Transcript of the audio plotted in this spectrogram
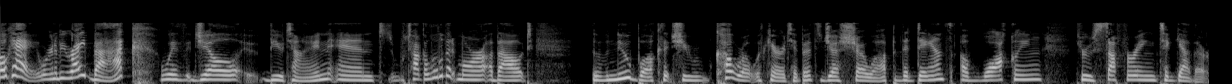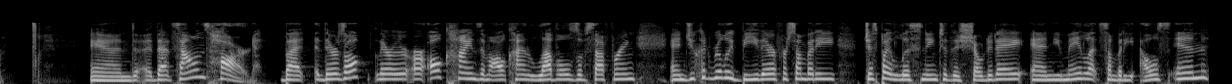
Okay, we're going to be right back with Jill Buteyn and talk a little bit more about the new book that she co-wrote with Kara Tippetts, Just Show Up, The Dance of Walking Through Suffering Together. And uh, that sounds hard, but there's all there are all kinds of all kind of levels of suffering, and you could really be there for somebody just by listening to this show today, and you may let somebody else in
